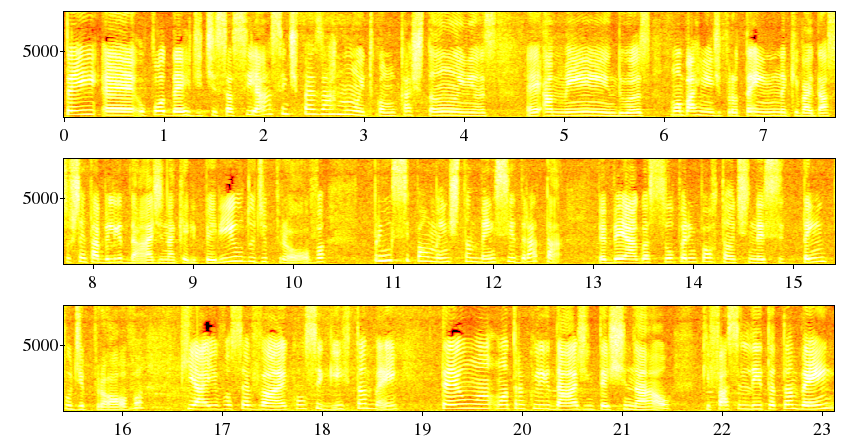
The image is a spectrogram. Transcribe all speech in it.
têm é, o poder de te saciar sem te pesar muito, como castanhas, é, amêndoas, uma barrinha de proteína que vai dar sustentabilidade naquele período de prova, principalmente também se hidratar. Beber água é super importante nesse tempo de prova que aí você vai conseguir também ter uma, uma tranquilidade intestinal que facilita também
